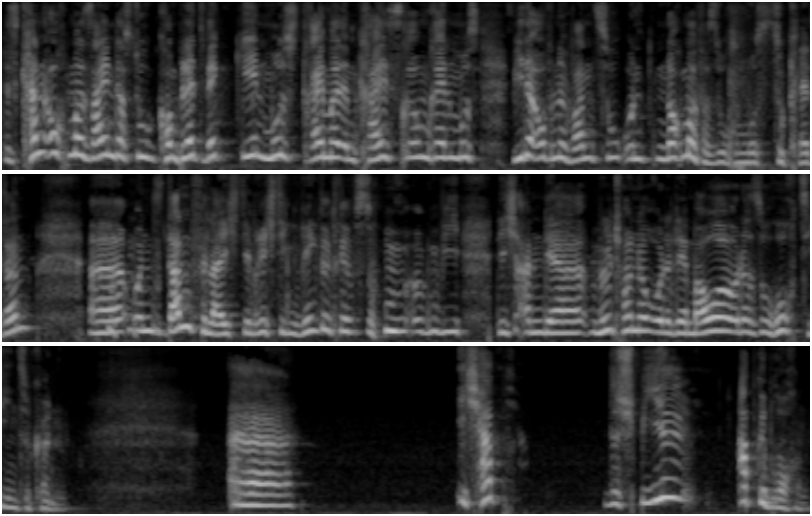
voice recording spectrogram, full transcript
Das kann auch mal sein, dass du komplett weggehen musst, dreimal im Kreis rumrennen musst, wieder auf eine Wand zu und nochmal versuchen musst zu klettern. äh, und dann vielleicht den richtigen Winkel triffst, um irgendwie dich an der Mülltonne oder der Mauer oder so hochziehen zu können. Äh, ich habe das Spiel abgebrochen.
